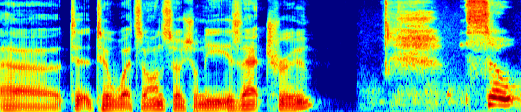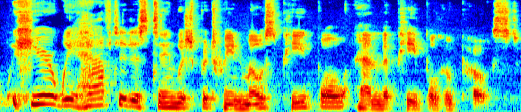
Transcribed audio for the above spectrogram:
uh, to, to what's on social media. Is that true? So here we have to distinguish between most people and the people who post.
